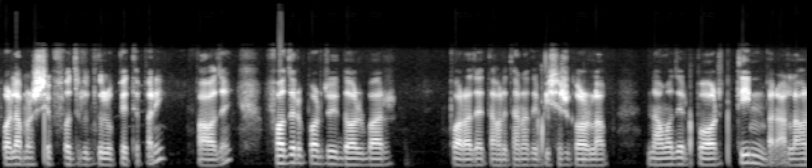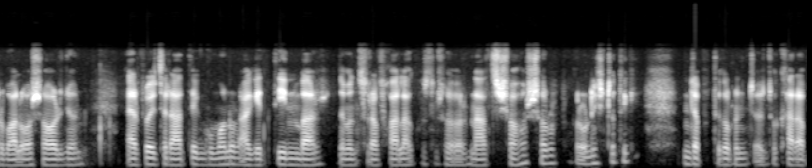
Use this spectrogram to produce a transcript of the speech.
পড়লে আমরা সে ফজিলতগুলো পেতে পারি, পাওয়া যায়। ফজরের পর যদি 10 বার পড়া যায়, তাহলে জানাতে বিশেষ গড় লাভ। নামাজের পর তিনবার আল্লাহর ভালোবাসা অর্জন। এরপর হচ্ছে রাতে ঘুমানোর আগে তিনবার, যেমন সূরা ফালাক নাচ সহ সর্বপ্রকার অনিষ্ট থেকে নিরাপত্তা করবেন। খারাপ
